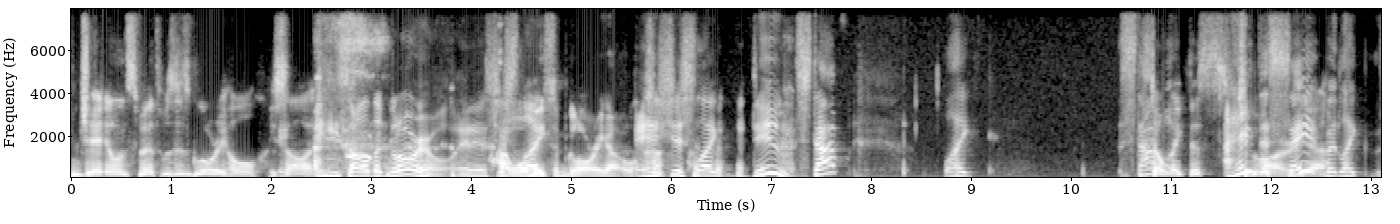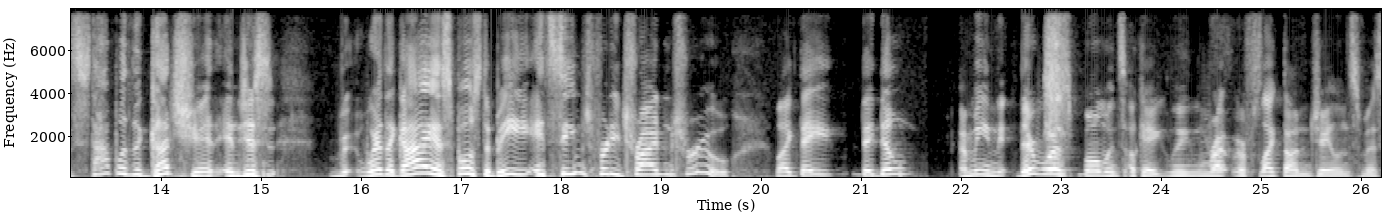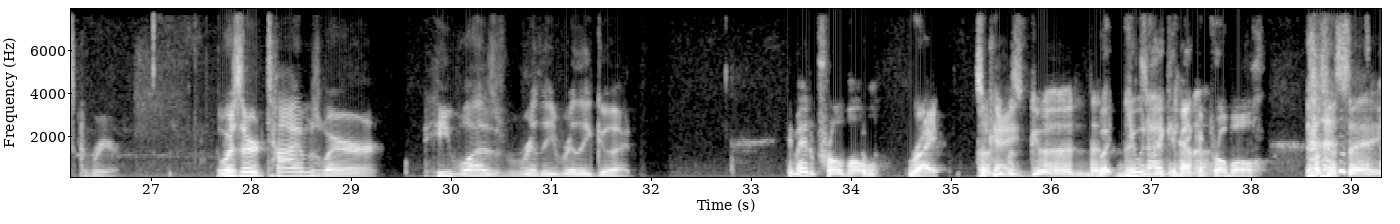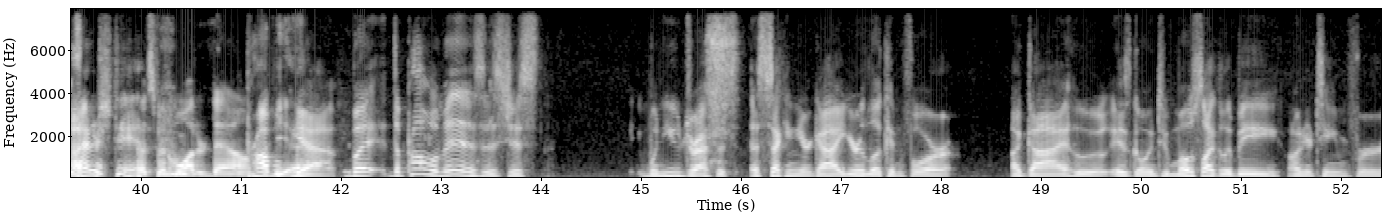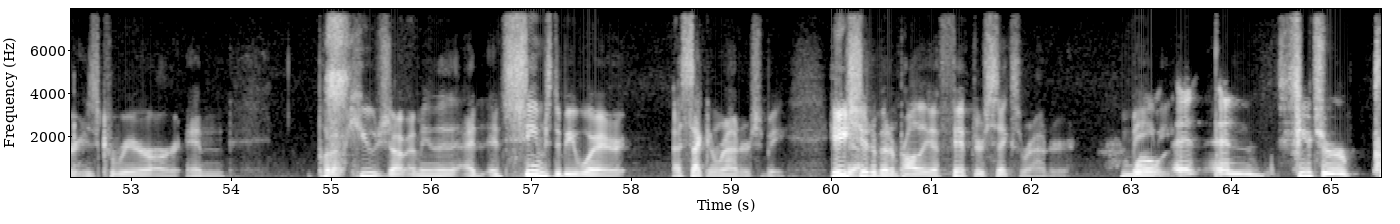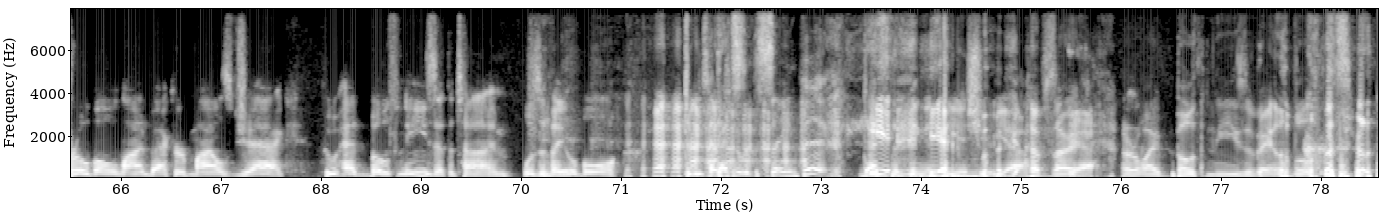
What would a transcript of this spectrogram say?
Jaylon Smith was his glory hole. He saw it. he saw the glory hole, and it's I just want me like, some glory hole. and it's just like, dude, stop, like, stop. Don't with- make this I hate too to hard. say yeah. it, but like, stop with the gut shit and just where the guy is supposed to be. It seems pretty tried and true. Like they they don't. I mean, there was moments. Okay, we re- reflect on Jaylon Smith's career. Was there times where he was really really good? he made a Pro Bowl, right. so Okay. he was good. That- But you and I can make kinda- a Pro Bowl. I was gonna say I understand. that's been watered down. Probably, yeah. Yeah. But the problem is, is just when you draft a second year guy, you're looking for a guy who is going to most likely be on your team for his career or and put a huge. number. I mean, it, it seems to be where a second rounder should be. He Yeah. should have been probably a fifth or sixth rounder, maybe. Well, and, and future Pro Bowl linebacker Myles Jack, who had both knees at the time, was hmm. available to be taken with the same pick. That's He- the thing that's he the issue. Yeah. I'm sorry. Yeah. I don't know why both knees available. was really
